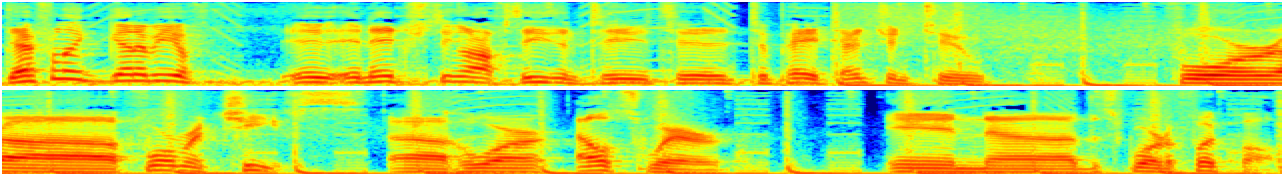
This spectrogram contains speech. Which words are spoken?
definitely going to be a, an interesting offseason to, to, to pay attention to for uh, former Chiefs who are elsewhere in the sport of football.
